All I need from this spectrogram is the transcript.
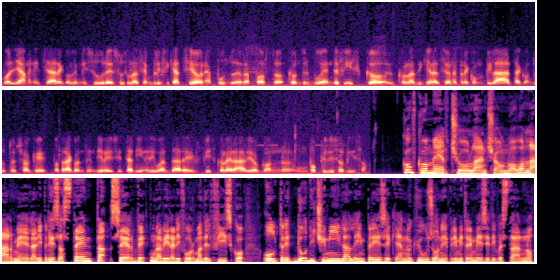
Vogliamo iniziare con le misure sulla semplificazione appunto del rapporto contribuente-fisco con la dichiarazione precompilata, con tutto ciò che potrà consentire ai cittadini di guardare il fisco l'erario con un po' più di sorriso. Confcommercio lancia un nuovo allarme la ripresa stenta, serve una vera riforma del fisco. Oltre 12.000 le imprese che hanno chiuso nei primi tre mesi di quest'anno.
